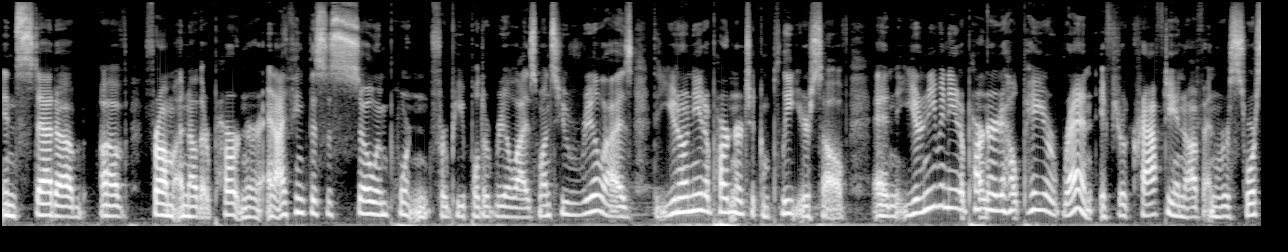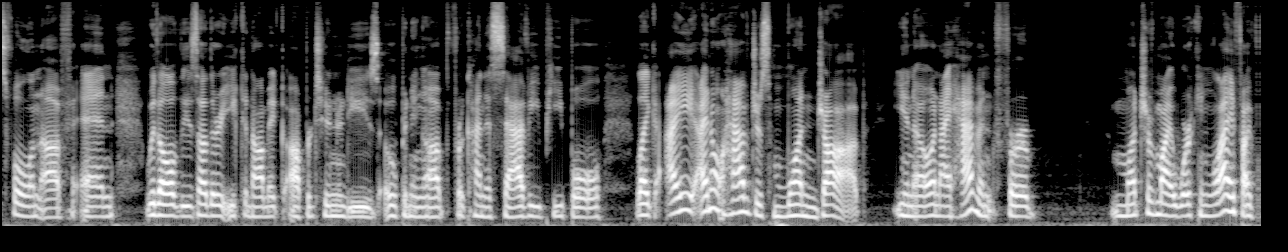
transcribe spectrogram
instead of, of from another partner. And I think this is so important for people to realize. Once you realize that you don't need a partner to complete yourself, and you don't even need a partner to help pay your rent if you're crafty enough and resourceful enough, and with all these other economic opportunities opening up for kind of savvy people. Like, I, I don't have just one job you know, and I haven't for much of my working life, I've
